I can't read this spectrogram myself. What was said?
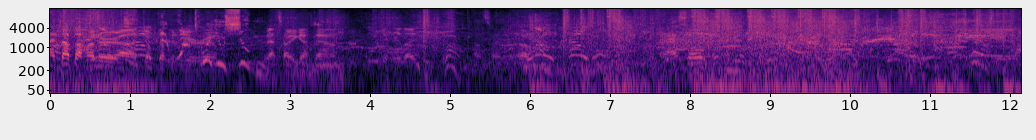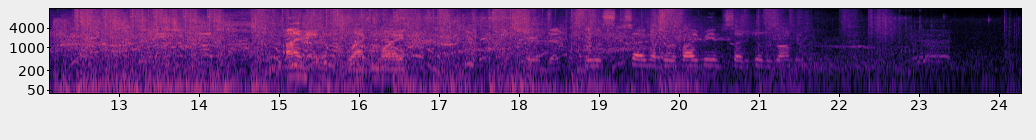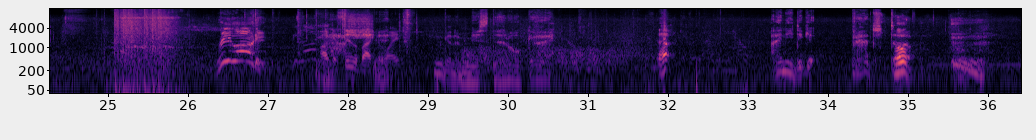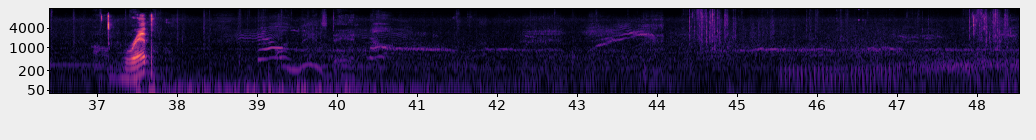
I thought the hunter uh, jumped up into your Where room. you shooting? That's how he got down. Didn't realize he was outside. Oh, asshole! I'm black and white. You're dead. Louis decided not to revive me and decided to kill the zombie. Reloading! I can see the black and white. I'm gonna miss that old guy. Uh, I need to get patched Oh. up. Rip. Oh, man's dead.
